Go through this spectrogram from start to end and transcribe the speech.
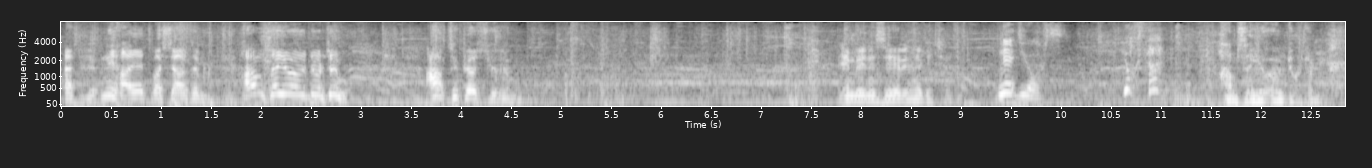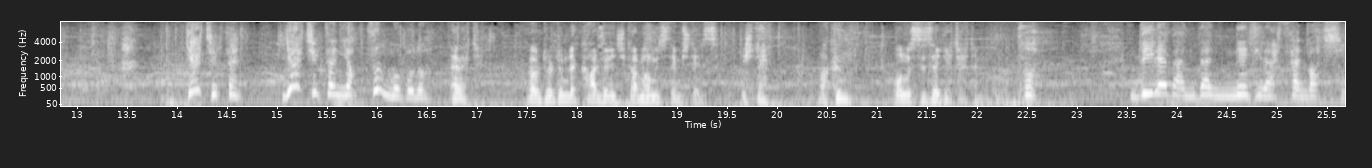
Nihayet başardım. Hamza'yı öldürdüm. Artık özgürüm. Emrinizi yerine getirdim. Ne diyorsun? Yoksa Hamza'yı öldürdüm. gerçekten, gerçekten yaptın mı bunu? Evet. Öldürdüğümde kalbini çıkarmamı istemiştiniz. İşte Bakın onu size getirdim. Ah, dile benden ne dilersen vahşi.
